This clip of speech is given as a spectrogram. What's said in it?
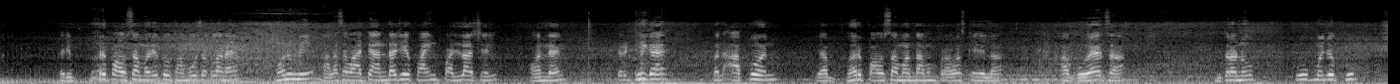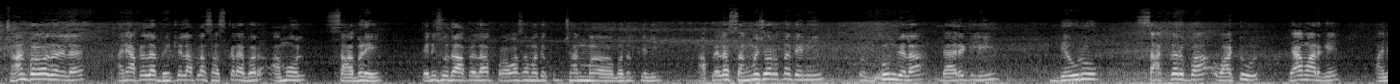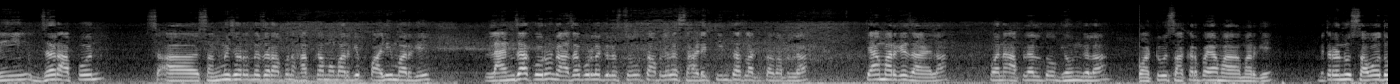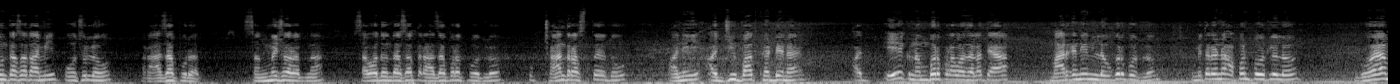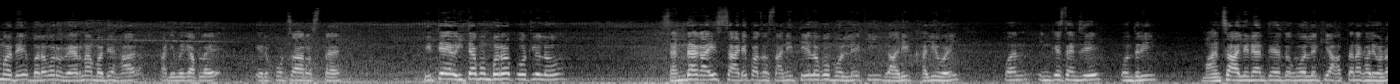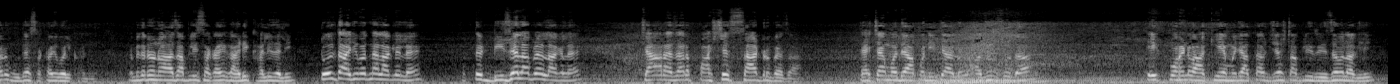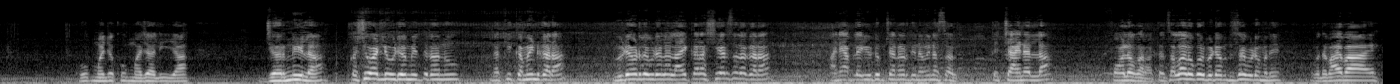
तरी भर पावसामध्ये तो थांबवू शकला नाही. म्हणून मी मला असं वाटते अंदाजे फाईन पडला असेल ऑनलाईन तर ठीक आहे. पण आपण या भर पावसामधनं आपण प्रवास केलेला हा गोव्याचा मित्रांनो खूप म्हणजे खूप छान प्रवास झालेला आहे. आणि आपल्याला भेटलेला आपला सबस्क्रायबर अमोल साबळे त्यांनी सुद्धा आपल्याला प्रवासामध्ये खूप छान म- मदत केली. आपल्याला संगमेश्वरातनं त्यांनी तो घेऊन गेला डायरेक्टली देवरूख साखरपा वाटूळ या मार्गे. आणि जर आपण संगमेश्वरातनं जर आपण हातकामा मार्गे पाली मार्गे लांजा करून राजापूरला गेलो असतो तर आपल्याला साडेतीन तास लागतात आपल्याला त्या मार्गे जायला. पण आपल्याला तो घेऊन गेला वाटूळ साखरपया मा- मार्गे. मित्रांनो सव्वा दोन तासात आम्ही पोहोचलो राजापुरात. संगमेश्वरातनं सव्वा दोन तासात राजापुरात पोहोचलो. खूप छान रस्ता येतो आणि अजिबात खड्डे नाही. एक नंबर प्रवास झाला. त्या मार्गाने लवकर पोहोचलो. मित्रांनो आपण पोहोचलेलो गोव्यामध्ये बरोबर वेर्णामध्ये हा पाठीमागे आपला एअरपोर्टचा हा रस्ता आहे. इथे इथे आपण बरं पोहोचलेलो. संध्याकाळी साडेपाच वाजता. आणि ते लोक बोलले की गाडी खाली होईल. पण इनकेस त्यांची कोणतरी माणसं आली नाही आणि ते लोक बोलले की आता ना खाली होणार उद्या सकाळी होईल खाली. तर मित्रांनो आज आपली सकाळी गाडी खाली झाली. टोल तर अजिबात नाही लागलेला आहे. फक्त डिझेल आपल्याला लागला आहे चार हजार पाचशे साठ रुपयाचा. त्याच्यामध्ये आपण इथे आलो. अजून सुद्धा एक पॉईंट बाकी आहे. म्हणजे आता जस्ट आपली रिझर्व लागली. खूप म्हणजे खूप मजा आली या जर्नीला कशी वाटली व्हिडिओ मित्रांनो? नक्की कमेंट करा. व्हिडिओवर व्हिडिओला लाईक करा शेअर सुद्धा करा. आणि आपल्या युट्यूब चॅनलवरती नवीन असाल तर चॅनलला फॉलो करा. तर चला लवकर भेटूया दुसऱ्या व्हिडिओमध्ये बाय बाय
